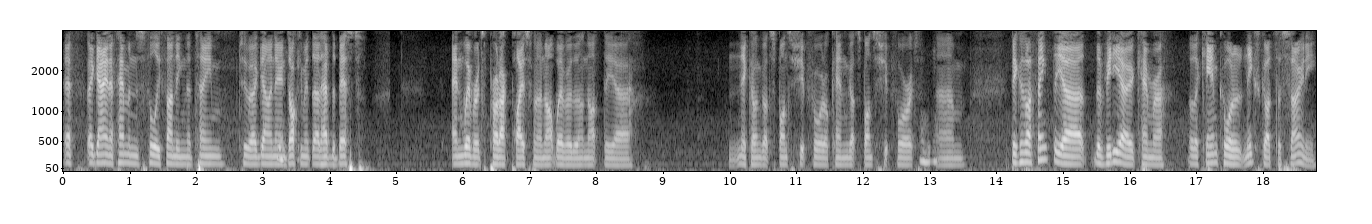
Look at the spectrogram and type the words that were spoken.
if again, if Hammond's fully funding the team to uh, go in there and document, they'd have the best. And whether it's product placement or not, whether or not the uh, Nikon got sponsorship for it or Canon got sponsorship for it, um, because I think the uh, the video camera or the camcorder that Nick's got's a Sony.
